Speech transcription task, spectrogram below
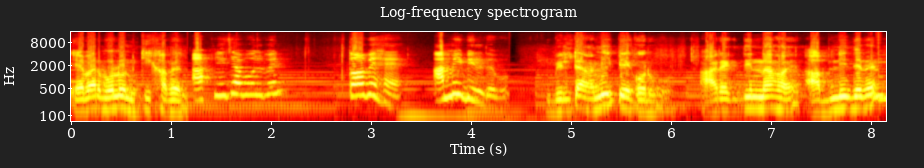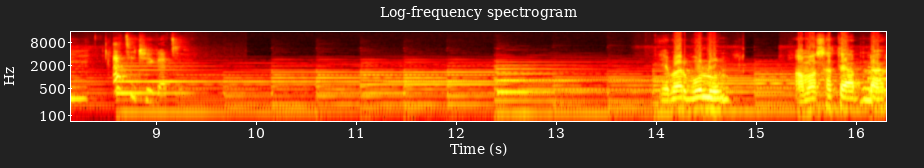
এবার বলুন কি খাবেন? আপনি যা বলবেন তবে হ্যাঁ আমি বিল দেব। বিলটা আমি পে করব। আর একদিন না হয় আপনি দেবেন। আচ্ছা ঠিক আছে। এবার বলুন আমার সাথে আপনার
